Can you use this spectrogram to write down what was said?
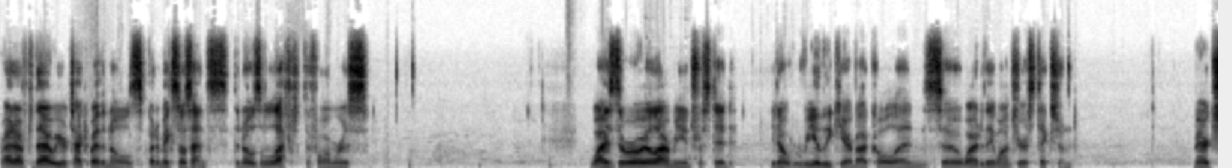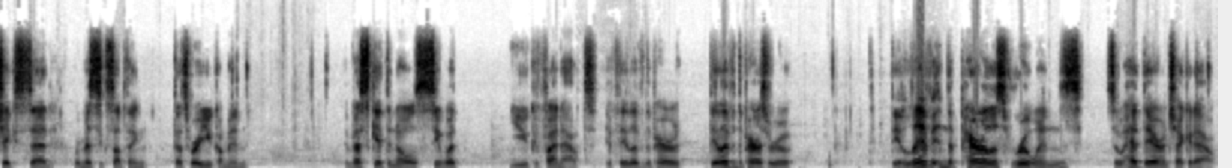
Right after that we were attacked by the Gnolls, but it makes no sense. The Gnolls left the Fomors. Why is the Royal Army interested? They don't really care about Colhen, so why do they want jurisdiction? Merrick shakes his head. We're missing something. That's where you come in. Investigate the Gnolls. See what you can find out. If they live in the per they live in the Paris they live in the perilous ruins, so head there and check it out.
